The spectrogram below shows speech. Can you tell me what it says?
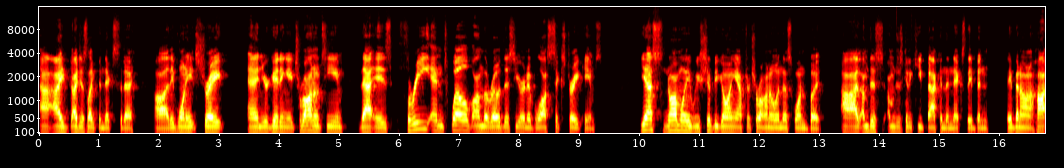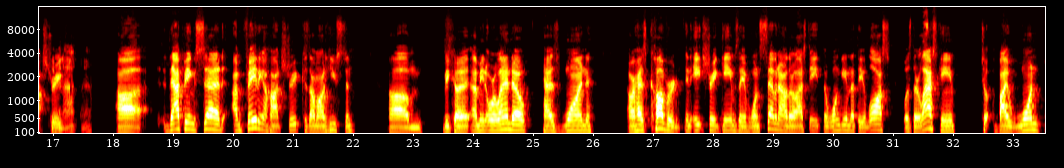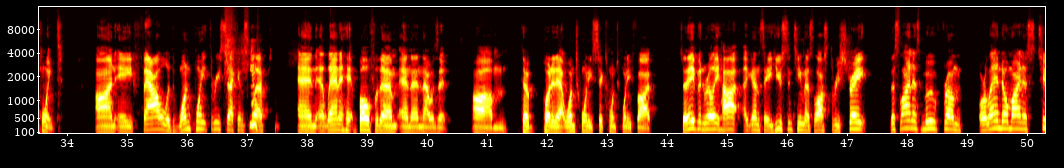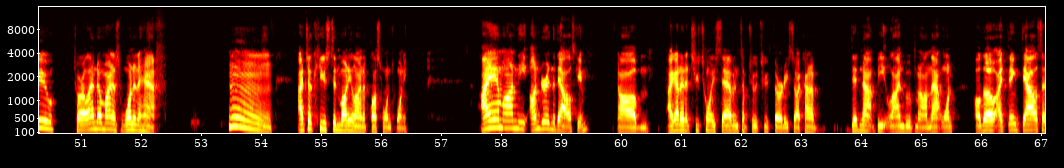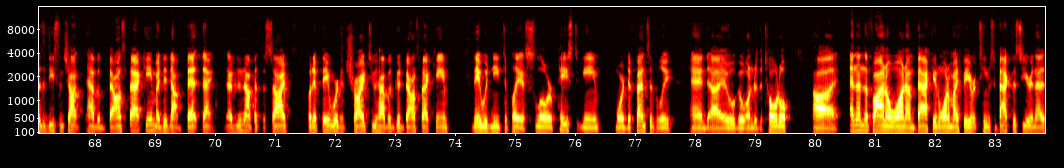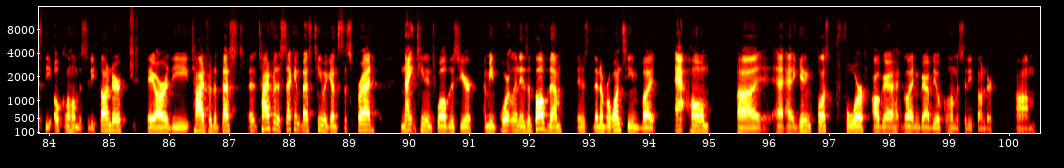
I I just like the Knicks today. Uh, they've won eight straight, and you're getting a Toronto team that is three and twelve on the road this year and have lost six straight games. Yes, normally we should be going after Toronto in this one, but I'm just I'm just going to keep back in the Knicks. They've been they've been on a hot streak. Yeah. Uh, that being said, I'm fading a hot streak because I'm on Houston. Um, because I mean Orlando has won or has covered in eight straight games. They have won seven out of their last eight. The one game that they lost was their last game to, by one point on a foul with 1.3 seconds left, and Atlanta hit both of them, and then that was it. Um, to put it at 126, 125. So they've been really hot against a Houston team that's lost three straight. This line has moved from Orlando minus two to Orlando minus one and a half. Hmm. I took Houston money line at plus 120. I am on the under in the Dallas game. Um, I got it at 227. It's up to a 230. So I kind of did not beat line movement on that one. Although I think Dallas has a decent shot to have a bounce back game. I did not bet that. I did not bet the side. But if they were to try to have a good bounce back game, they would need to play a slower paced game more defensively, and uh, it will go under the total. Uh, and then the final one, I'm back in one of my favorite teams back this year, and that is the Oklahoma City Thunder. They are the tied for the best, uh, tied for the second best team against the spread, 19 and 12 this year. I mean, Portland is above them, is the number one team, but at home, uh, at, at getting plus four, I'll gra- go ahead and grab the Oklahoma City Thunder um,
